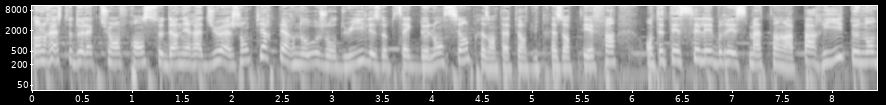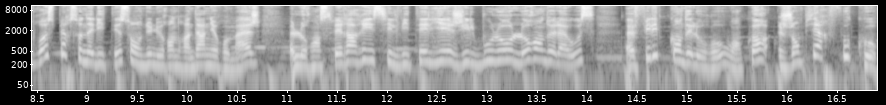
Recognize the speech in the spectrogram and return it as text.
Dans le reste de l'actu en France, ce dernier adieu à Jean-Pierre Pernaud aujourd'hui. Les obsèques de l'ancien présentateur du Trésor TF1 ont été célébrées ce matin à Paris. De nombreuses personnalités sont venues lui rendre un dernier hommage. Laurence Ferrari, Sylvie Tellier, Gilles Boulot, Laurent Delahousse, Philippe Candeloro ou encore Jean-Pierre Foucault.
